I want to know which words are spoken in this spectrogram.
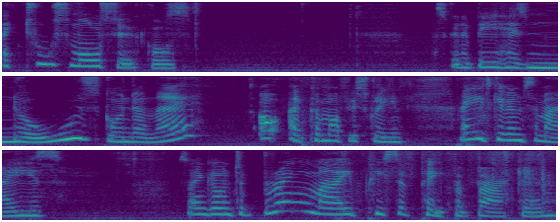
like two small circles. That's going to be his nose going down there. Oh, I've come off your screen. I need to give him some eyes. So I'm going to bring my piece of paper back in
